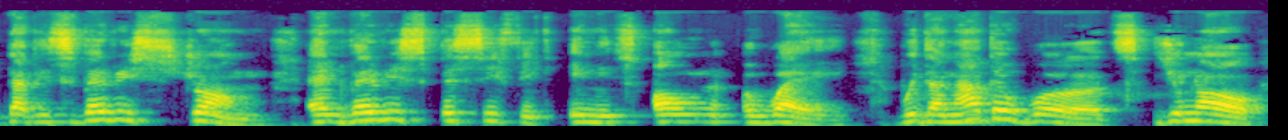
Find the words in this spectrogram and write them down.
that is very strong and very specific in its own way. With another words, you know,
